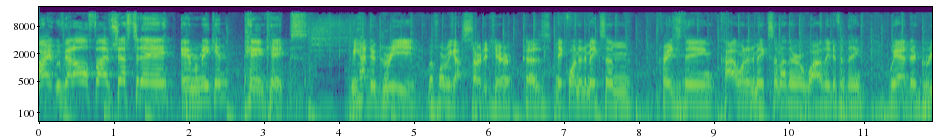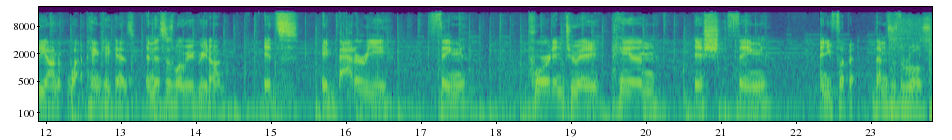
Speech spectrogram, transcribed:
All right, we've got all five chefs today, and we're making pancakes. We had to agree before we got started here, because Nick wanted to make some crazy thing, Kyle wanted to make some other wildly different thing. We had to agree on what pancake is, and this is what we agreed on. It's a battery thing poured into a pan-ish thing, and you flip it. Them's is the rules.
